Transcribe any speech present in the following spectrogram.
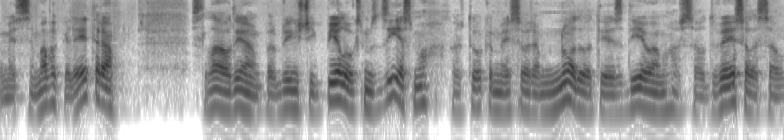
Jā, mēs esam apakaļ ēterā. Slavu Dievam par brīnišķīgu pielūgsmes dziesmu, par to, ka mēs varam nodoties Dievam ar savu dvēseli, savu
